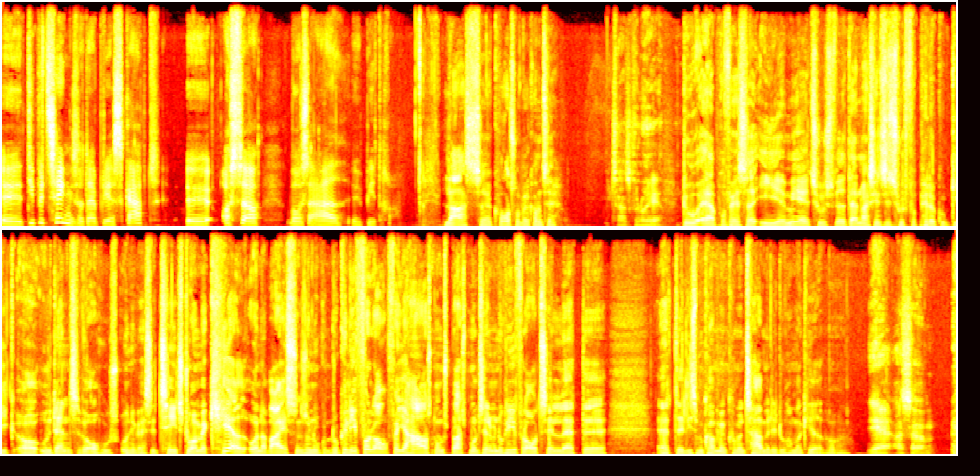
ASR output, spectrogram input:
øh, de betingelser, der bliver skabt, øh, og så vores eget øh, bidrag. Lars øh, Kvartrup, velkommen til. Tak skal du have. Du er professor i emeritus ved Danmarks Institut for Pædagogik og Uddannelse ved Aarhus Universitet. Du har markeret undervejs, så nu, du kan lige få lov, for jeg har også nogle spørgsmål til dig, men du kan lige få lov til at, at, øh, at øh, ligesom komme med en kommentar med det, du har markeret på. Ja, altså,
